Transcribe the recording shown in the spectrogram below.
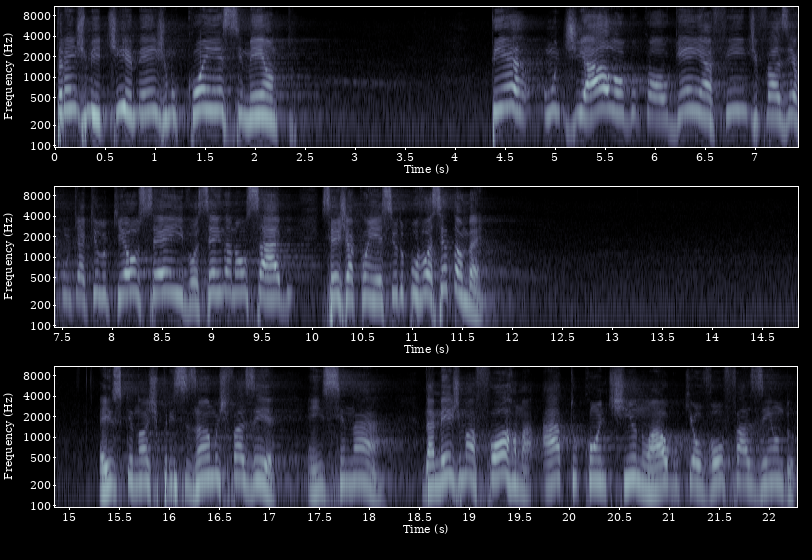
transmitir mesmo conhecimento, ter um diálogo com alguém a fim de fazer com que aquilo que eu sei e você ainda não sabe seja conhecido por você também. É isso que nós precisamos fazer, ensinar. Da mesma forma, ato contínuo, algo que eu vou fazendo,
